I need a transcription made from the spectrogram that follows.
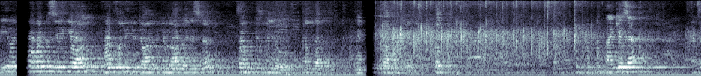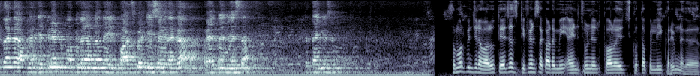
మీరు forward to seeing you all hopefully you join you all register so మీరు థ్యాంక్ యూ సార్ ఖచ్చితంగా మీరు చెప్పినట్టు మా పిల్లలందరినీ పార్టిసిపేట్ చేసే విధంగా ప్రయత్నం చేస్తాం. థ్యాంక్ యూ సార్ సమర్పించిన వారు Tejas defence academy and junior college Kothapalli Karimnagar.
